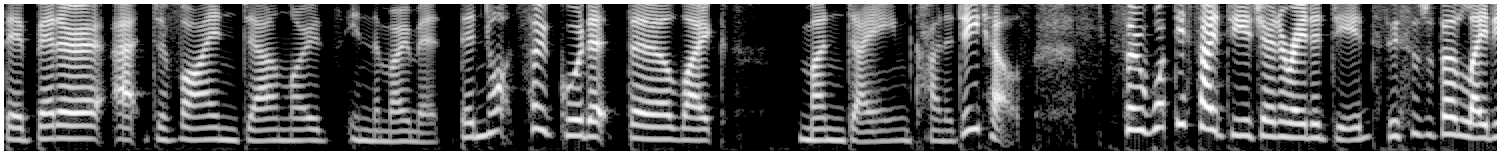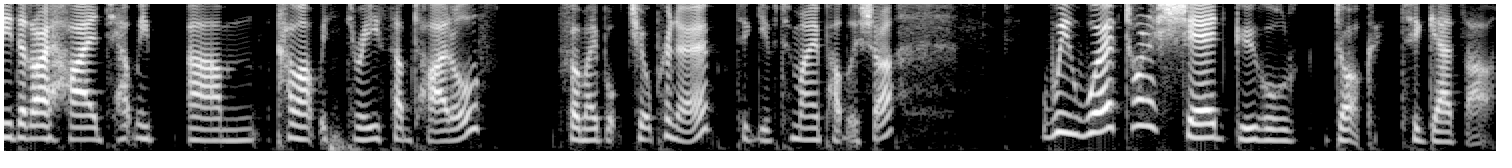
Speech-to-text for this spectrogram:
They're better at divine downloads in the moment. They're not so good at the like mundane kind of details. So, what this idea generator did, this is the lady that I hired to help me um, come up with three subtitles for my book Chillpreneur to give to my publisher. We worked on a shared Google Doc together.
